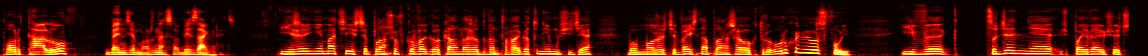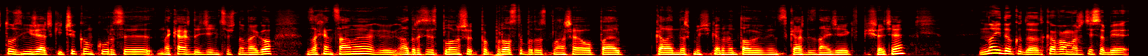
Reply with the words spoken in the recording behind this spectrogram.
portalu będzie można sobie zagrać. Jeżeli nie macie jeszcze planszówkowego kalendarza adwentowego, to nie musicie, bo możecie wejść na Plancheo, który uruchomiło swój i w codziennie pojawiają się czy to zniżeczki, czy konkursy, na każdy dzień coś nowego. Zachęcamy. Adres jest plansze, po- prosty, bo to jest plancheo.pl, kalendarz myślnik adwentowy, więc każdy znajdzie, jak wpiszecie. No i do, dodatkowo możecie sobie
